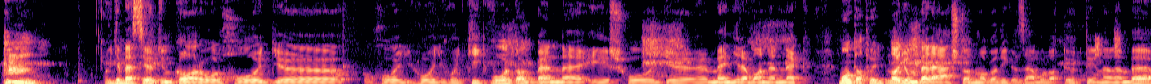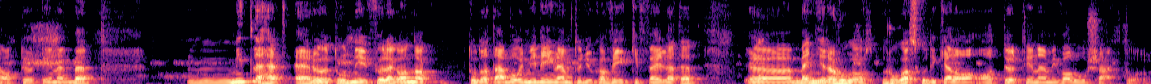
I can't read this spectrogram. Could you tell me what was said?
ugye beszéltünk arról, hogy, hogy, hogy, hogy kik voltak benne, és hogy mennyire van ennek Mondtad, hogy nagyon beleástad magad igazából a történelembe, a történetbe. Mit lehet erről tudni, főleg annak tudatában, hogy mi még nem tudjuk a végkifejletet, mennyire rugaszkodik el a, a történelmi valóságtól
